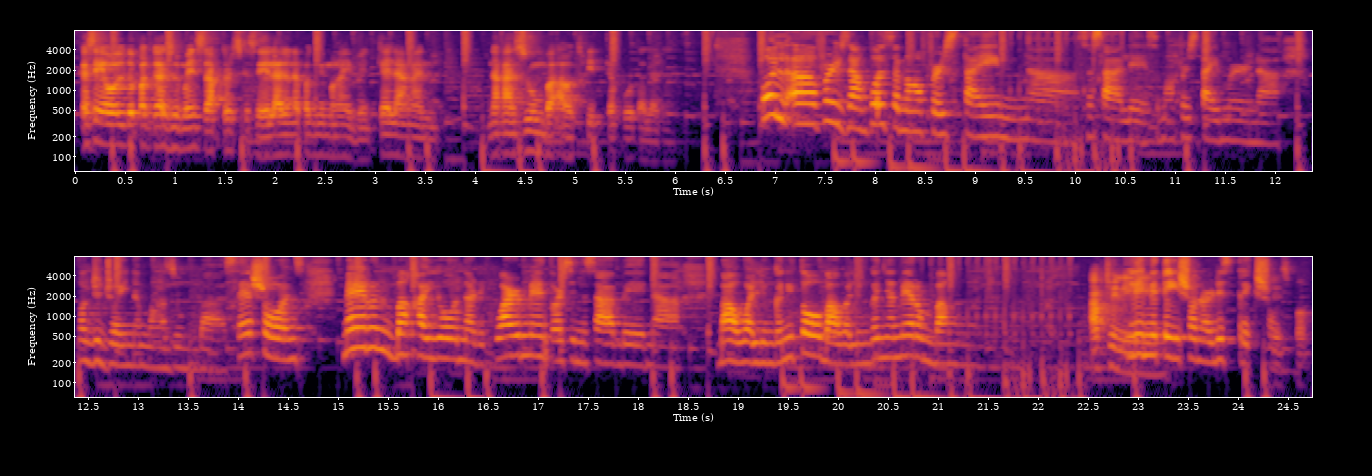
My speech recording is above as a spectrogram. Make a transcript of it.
Kasi although pagka Zumba instructors kasi, lalo na pag may mga event, kailangan naka-Zumba outfit ka po talaga. Paul, ah, for example, sa mga first time na sasali, sa mga first timer na magjo-join ng mga Zumba sessions, meron ba kayo na requirement or sinasabi na bawal yung ganito, bawal yung ganyan? Meron bang Actually, limitation or restriction? Yes po.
